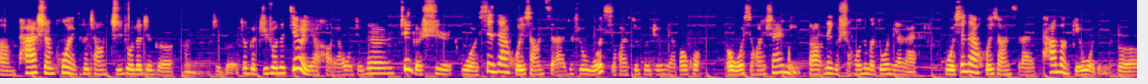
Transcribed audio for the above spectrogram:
嗯 passion point 非常执着的这个嗯这个这个执着的劲儿也好呀，我觉得这个是我现在回想起来，就是我喜欢 Super Junior，包括呃我喜欢 Shiny，到那个时候那么多年来，我现在回想起来，他们给我的一个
